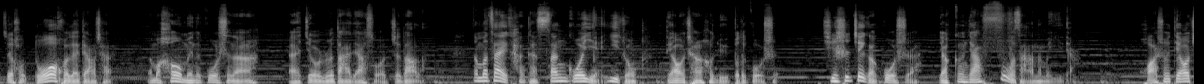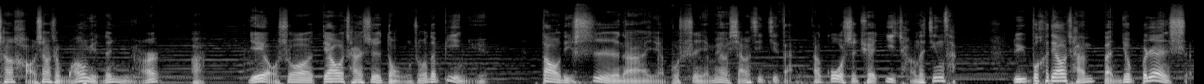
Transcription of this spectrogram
最后夺回了貂蝉。那么后面的故事呢？哎，就如大家所知道了。那么再看看《三国演义》中貂蝉和吕布的故事，其实这个故事啊，要更加复杂那么一点。话说貂蝉好像是王允的女儿啊，也有说貂蝉是董卓的婢女。到底是呢，也不是，也没有详细记载，但故事却异常的精彩。吕布和貂蝉本就不认识，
